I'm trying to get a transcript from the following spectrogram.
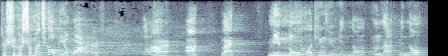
这是个什么俏皮话？这是啊老词儿，啊！来，悯农，我听听。悯农，嗯呐，悯农。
